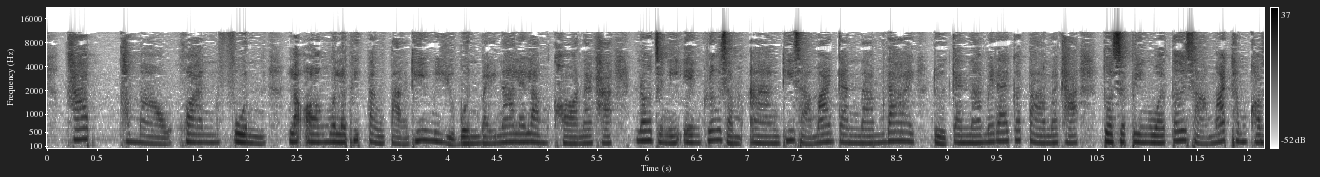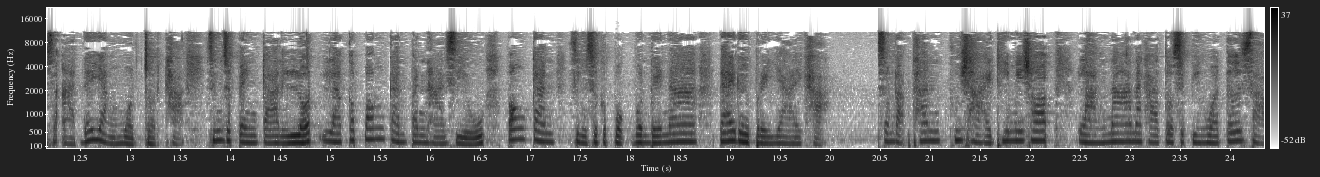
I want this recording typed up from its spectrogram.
ๆคราบ ขมาวควันฝุ่นละอองมลพิษต่างๆ ที่มีอยู่บนใบหน้าและลำคอนะคะ นอกจากนี้เองเครื่องสำอางที่สามารถกันน้ำได้ หรือกันน้ำไม่ได้ก็ตามนะคะ ตัวสปริงวอเตอร์สามารถทำความสะอาดได้อย่างหมดจดค่ะ ซึ่งจะเป็นการลดและก็ป้องกันปัญหาสิว ป้องกันสิ่งสกปรกบนใบหน้าได้โดยปริยายค่ะสำหรับท่านผู้ชายที่ไม่ชอบล้างหน้านะคะ ตัวสปริงวอเตอร์สา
